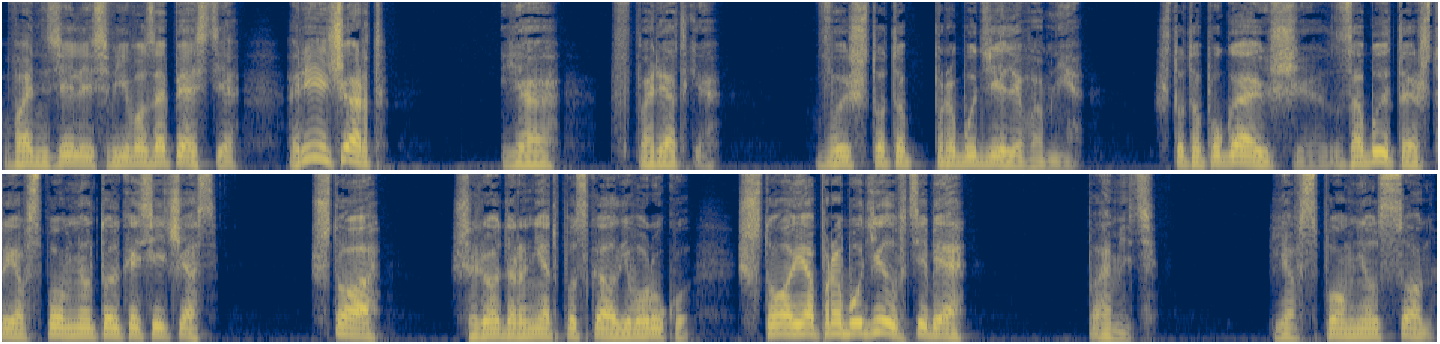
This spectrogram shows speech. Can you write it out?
вонзились в его запястье. «Ричард!» «Я в порядке. Вы что-то пробудили во мне. Что-то пугающее, забытое, что я вспомнил только сейчас». «Что?» — Шрёдер не отпускал его руку. «Что я пробудил в тебе?» «Память. Я вспомнил сон.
